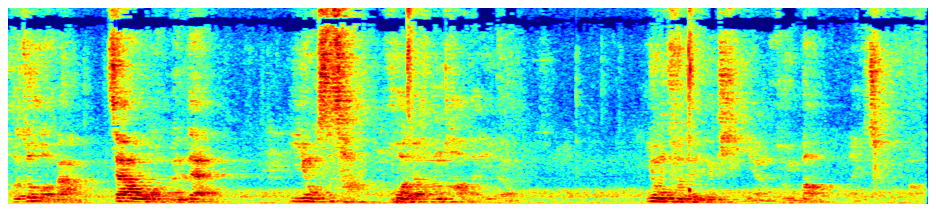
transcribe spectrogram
合作伙伴在我们的应用市场获得很好的一个用户的一个体验回报来回报，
